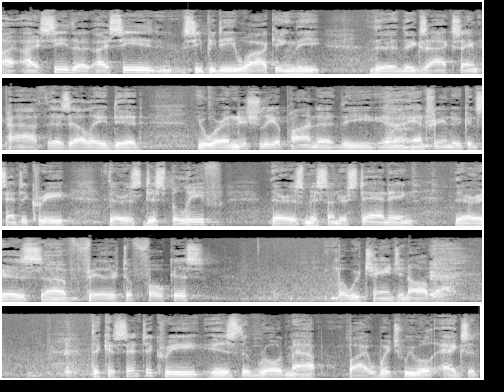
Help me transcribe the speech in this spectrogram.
I, I see that I see CPD walking the, the, the exact same path as LA did. You were initially upon the, the uh, entry into the consent decree. There is disbelief. There is misunderstanding. There is uh, failure to focus. But we're changing all that. The consent decree is the roadmap by which we will exit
